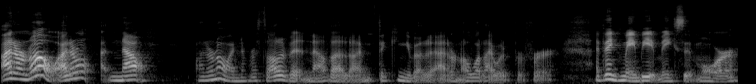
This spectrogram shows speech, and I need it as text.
I, don't know. I don't now. I don't know. I never thought of it. Now that I'm thinking about it, I don't know what I would prefer. I think maybe it makes it more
